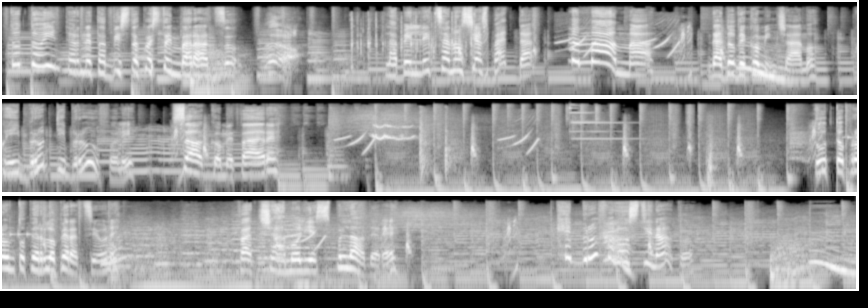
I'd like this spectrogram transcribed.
Tutto internet ha visto questo imbarazzo. La bellezza non si aspetta. Ma mamma! Da dove cominciamo? Quei brutti brufoli. So come fare. Tutto pronto per l'operazione. Facciamoli esplodere. Che brufolo ostinato! Mm,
